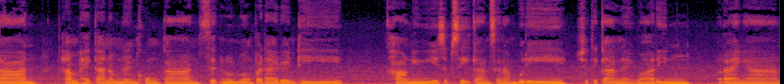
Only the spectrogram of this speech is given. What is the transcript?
ด้านทำให้การดำเนินโครงการเสร็จลุล่วงไปได้ด้วยดี ข่าวนิว 24 การสนบุรีชุติการไหลวาริน รายงาน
